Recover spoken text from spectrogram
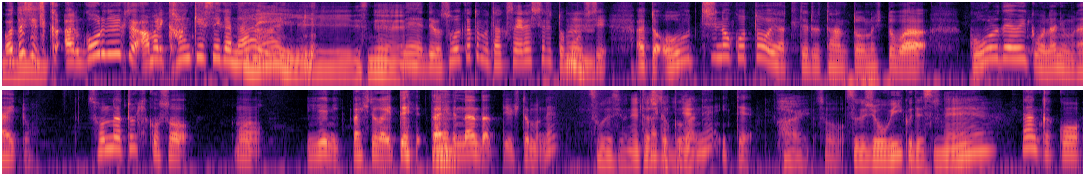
私たちかあのゴールデンウィークとはあまり関係性がない。ないですね。ね、でもそういう方もたくさんいらっしゃると思うし、あとお家のことをやってる担当の人はゴールデンウィークも何もないとそんな時こそもう家にいっぱい人がいて大変なんだっていう人もね、そうですよね。家確かに族がね。ねいてはい。そう通常ウィークですね。なんかこ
